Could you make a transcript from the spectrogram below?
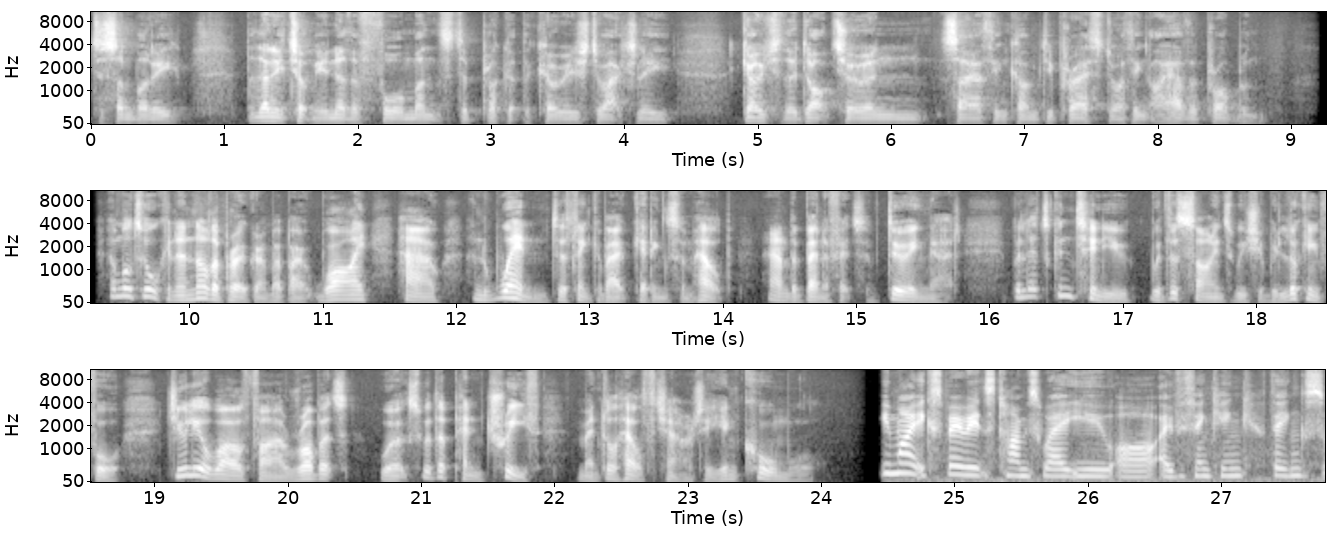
to somebody. But then it took me another four months to pluck up the courage to actually go to the doctor and say, I think I'm depressed or I think I have a problem. And we'll talk in another programme about why, how, and when to think about getting some help and the benefits of doing that. But let's continue with the signs we should be looking for. Julia Wildfire Roberts works with the Pentreath mental health charity in Cornwall. You might experience times where you are overthinking things,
